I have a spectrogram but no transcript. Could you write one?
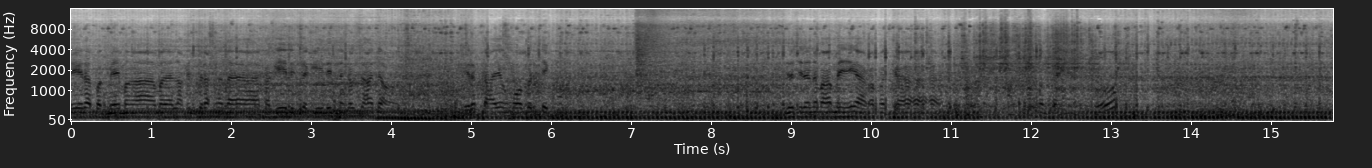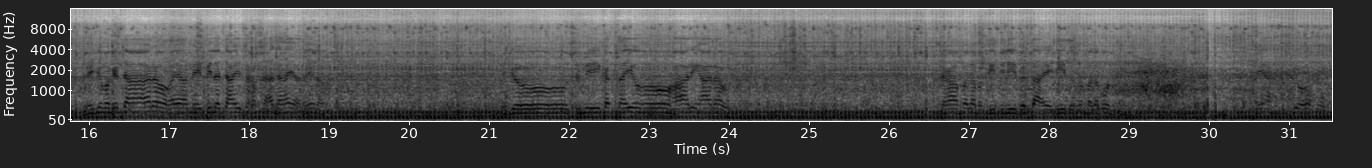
mahirap pag may mga malalaking truck na nakagilid sa gilid ng kalsada. Oh. Hirap tayong overtake. Diyan sila namamahinga kapag uh, oh. Medyo maganda araw kaya may bila tayo sa kalsada ngayon. Ayun, oh. Medyo sumikat na yung haring araw. Saka pala magdi-deliver tayo dito sa Malabon. Ayan, medyo okay.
